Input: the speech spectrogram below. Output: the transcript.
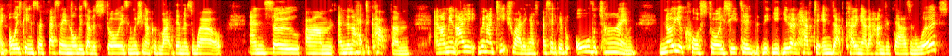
and always getting so fascinated in all these other stories and wishing I could write them as well. And so, um, and then I had to cut them. And I mean, I when I teach writing, I, I say to people all the time, know your core story so, so you, you, don't have to end up cutting out 100,000 words.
